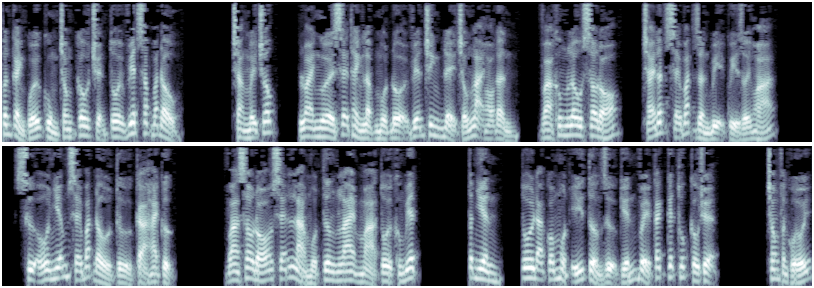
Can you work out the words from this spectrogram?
Phân cảnh cuối cùng trong câu chuyện tôi viết sắp bắt đầu. Chẳng mấy chốc, loài người sẽ thành lập một đội viễn trinh để chống lại họ đần và không lâu sau đó, trái đất sẽ bắt dần bị quỷ giới hóa. Sự ô nhiễm sẽ bắt đầu từ cả hai cực. Và sau đó sẽ là một tương lai mà tôi không biết. Tất nhiên, tôi đã có một ý tưởng dự kiến về cách kết thúc câu chuyện. Trong phần cuối,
